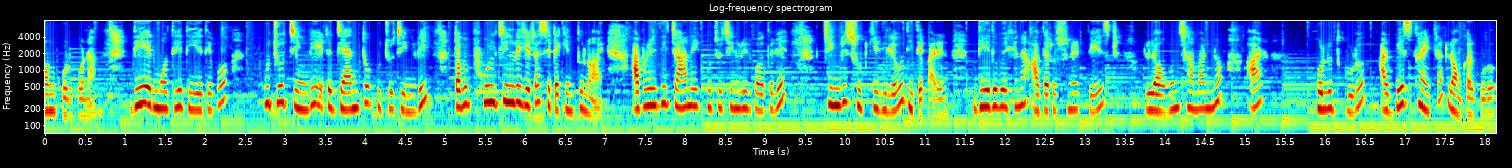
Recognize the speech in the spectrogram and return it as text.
অন করব না। দিয়ে এর মধ্যে দিয়ে দেব কুচো চিংড়ি, এটা জ্যান্ত কুচো চিংড়ি, তবে ফুল চিংড়ি যেটা সেটা কিন্তু নয়। আপনারা যদি চান এই কুচো চিংড়ির বদলে চিংড়ি শুটকি দিলেও দিতে পারেন। দিয়ে দেবো এখানে আদা রসুনের পেস্ট লবণ সামান্য আর হলুদ গুঁড়ো আর বেশ খানিকটা লঙ্কার গুঁড়ো।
